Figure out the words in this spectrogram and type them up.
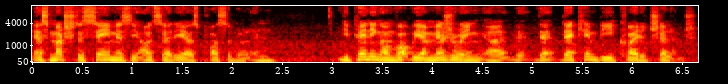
as much the same as the outside air as possible. And depending on what we are measuring, uh, that that can be quite a challenge.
